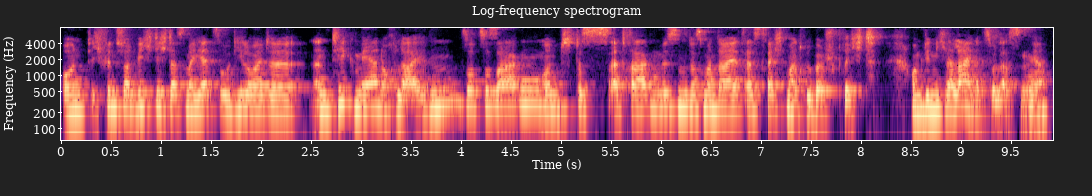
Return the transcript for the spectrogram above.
Und ich finde es schon wichtig, dass man jetzt so die Leute einen Tick mehr noch leiden sozusagen und das ertragen müssen, dass man da jetzt erst recht mal drüber spricht, um die nicht alleine zu lassen, ja.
